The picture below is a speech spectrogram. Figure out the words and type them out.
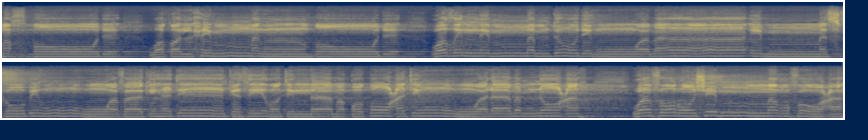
مخضود وطلح منضود وظل ممدود وماء مسكوب وفاكهة كثيرة لا مقطوعة ولا ممنوعة وفرش مرفوعة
